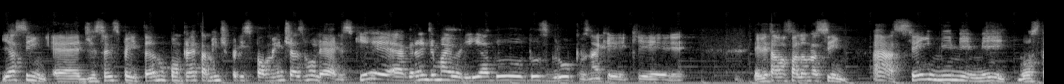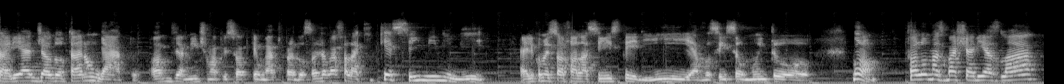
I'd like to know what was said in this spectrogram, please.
E assim, é, desrespeitando completamente, principalmente as mulheres, que é a grande maioria do, dos grupos, né? Que, que ele estava falando assim: ah, sem mimimi, gostaria de adotar um gato. Obviamente, uma pessoa que tem um gato para adoção já vai falar: o que, que é sem mimimi? Aí ele começou a falar assim: histeria, vocês são muito. Bom, falou umas baixarias lá.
